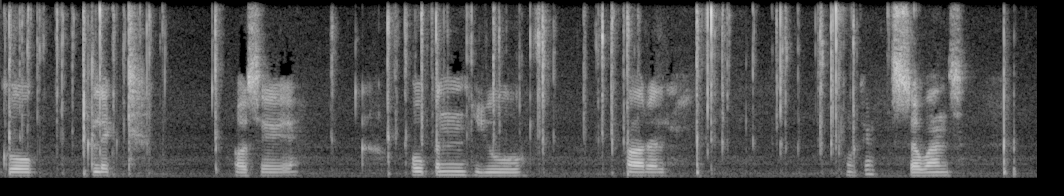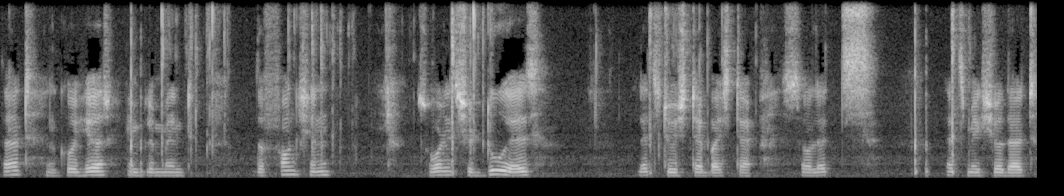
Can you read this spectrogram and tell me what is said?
go click or say open URL okay so once that I'll go here implement the function. So what it should do is let's do step by step. So let's let's make sure that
